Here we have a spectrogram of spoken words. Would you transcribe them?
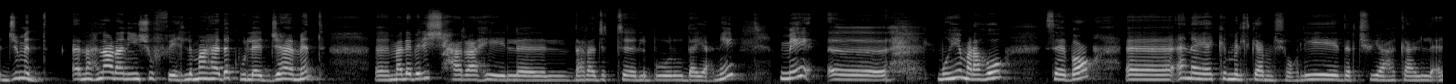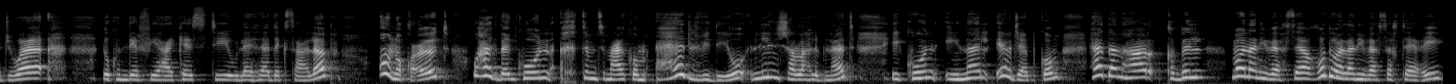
جمد أنا هنا راني نشوف فيه. الماء هذاك ولا جامد آه، ما على باليش شحال راهي درجه البرودة يعني. mais آه المهم راهو c'est bon آه انايا كملت كامل شغلي درت شوية هكا الأجواء. دوك ندير فيها كاستي ولا هذاك سالب. ونقعد وهكذا نكون ختمت معكم هذا الفيديو اللي إن شاء الله البنات يكون ينال إعجابكم. هذا نهار قبل mon anniversaire غدوة ال anniversaire تاعي.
